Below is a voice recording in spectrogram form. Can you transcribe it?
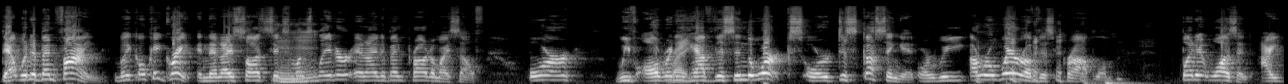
that would have been fine. Like, okay, great. And then I saw it 6 mm-hmm. months later and I'd have been proud of myself. Or we've already right. have this in the works or discussing it or we are aware of this problem. But it wasn't. I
